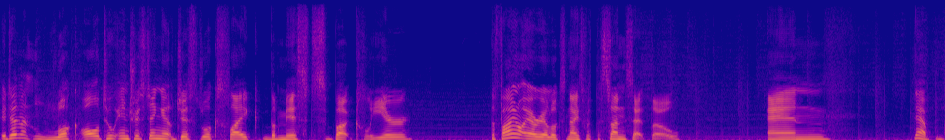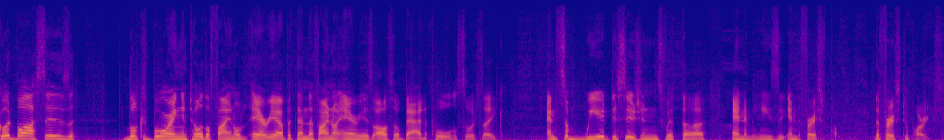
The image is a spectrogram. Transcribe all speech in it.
It doesn't look all too interesting. It just looks like the mists, but clear. The final area looks nice with the sunset, though. And... Yeah, good bosses. Looks boring until the final area, but then the final area is also bad pulls, so it's like and some weird decisions with the enemies in the first part, the first two parts.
